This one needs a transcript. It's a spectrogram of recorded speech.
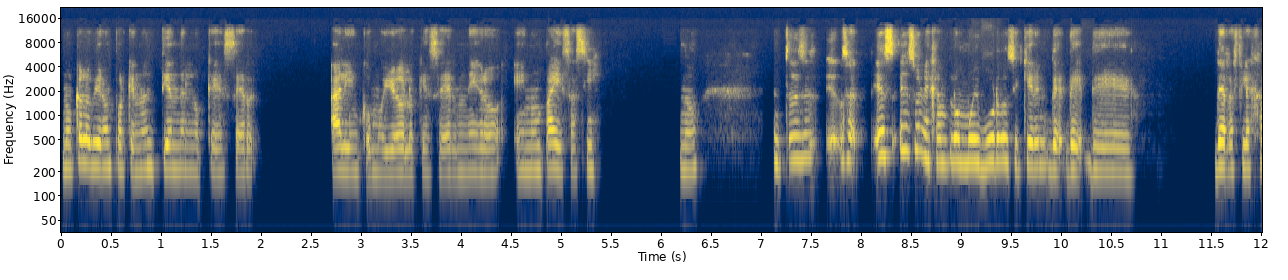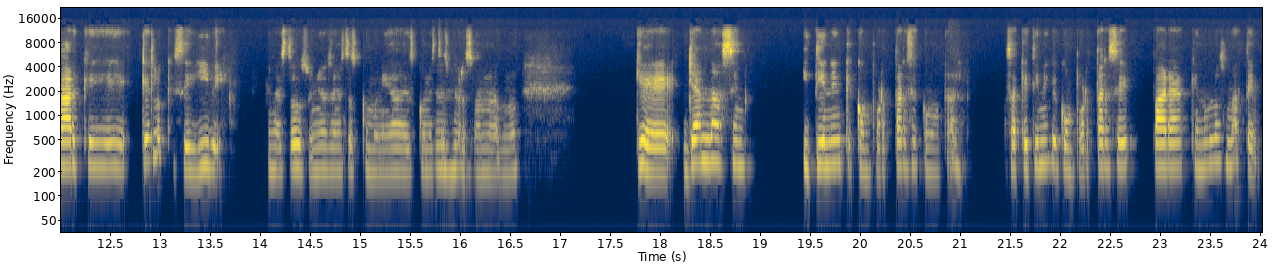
nunca lo vieron porque no entienden lo que es ser alguien como yo, lo que es ser negro en un país así, ¿no? Entonces, eh, o sea, es, es, un ejemplo muy burdo, si quieren, de, de, de, reflejar qué, qué, es lo que se vive en Estados Unidos, en estas comunidades, con estas uh -huh. personas, ¿no? Que ya nacen y tienen que comportarse como tal. O sea, que tienen que comportarse para que no los maten,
